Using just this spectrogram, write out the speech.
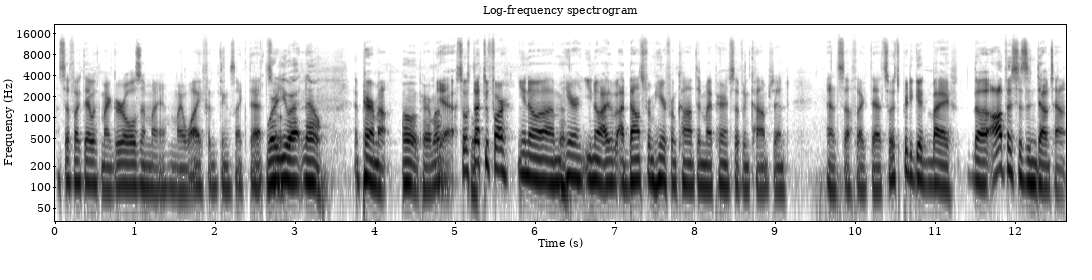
and stuff like that with my girls and my my wife and things like that. Where So- are you at now? at Paramount. Oh, in Paramount. Yeah, so it's not too far. You know, um, here, you know, I, I bounced from here from Compton. My parents live in Compton, and stuff like that. So it's pretty good. By the office is in downtown.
